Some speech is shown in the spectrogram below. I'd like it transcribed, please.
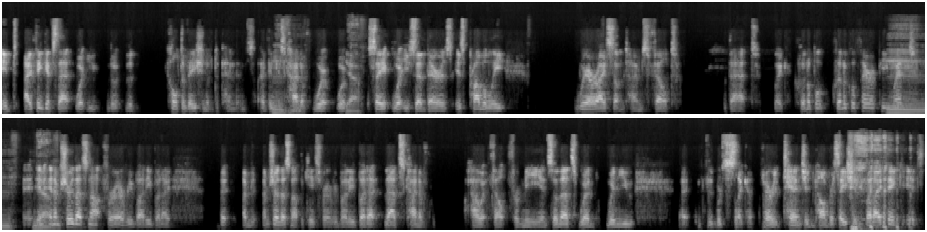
it i think it's that what you the, the cultivation of dependence i think mm-hmm. is kind of where, where yeah. say what you said there is is probably where i sometimes felt that like clinical clinical therapy went mm, yeah. and, and, i'm sure that's not for everybody but i I'm, I'm sure that's not the case for everybody but that's kind of how it felt for me and so that's when when you uh, it's just like a very tangent conversation but i think it's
